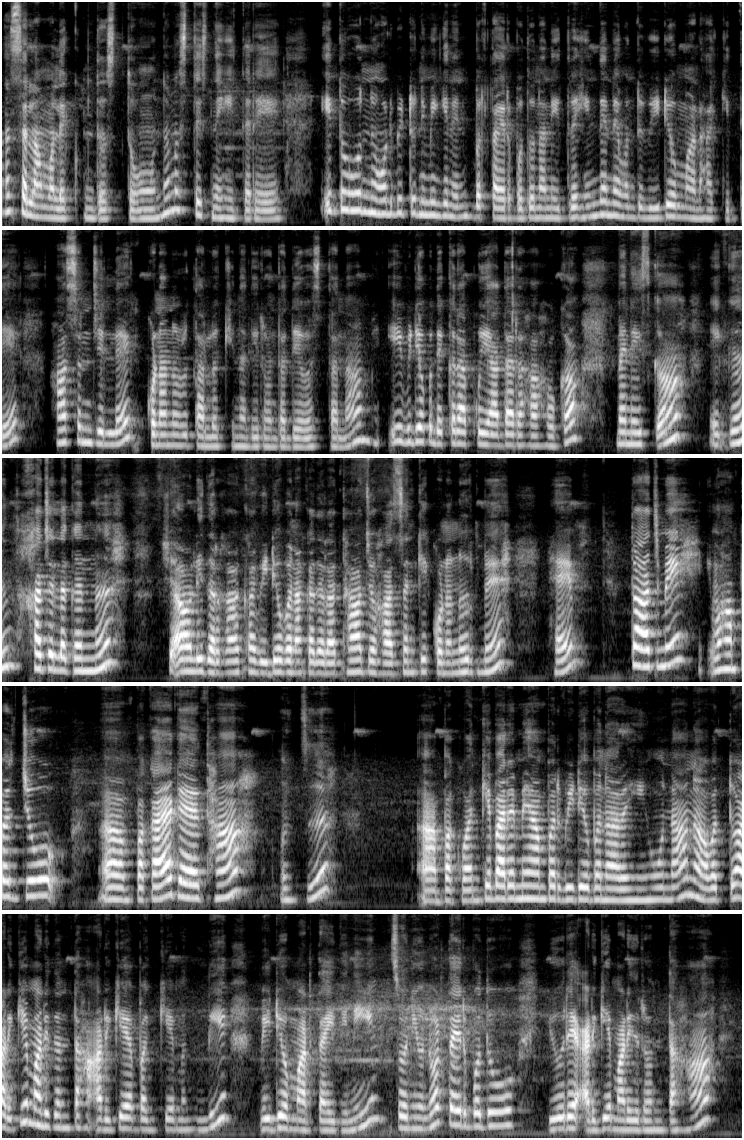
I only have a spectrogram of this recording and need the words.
ಅಸ್ಸಲಾಮ್ ವಲೈಕುಮ್ ದೋಸ್ತು ನಮಸ್ತೆ ಸ್ನೇಹಿತರೆ ಇದು ನೋಡಿಬಿಟ್ಟು ನಿಮಗೆ ನೆನಪು ಬರ್ತಾ ಇರ್ಬೋದು ನಾನು ಇದ್ರ ಹಿಂದೆನೇ ಒಂದು ವಿಡಿಯೋ ಮಾಡಿ ಹಾಕಿದ್ದೆ ಹಾಸನ ಜಿಲ್ಲೆ ಕೊಣನೂರು ತಾಲೂಕಿನಲ್ಲಿರುವಂಥ ದೇವಸ್ಥಾನ ಈ ವಿಡಿಯೋ को देखकर आपको याद आ रहा होगा मैंने इसका एक ख्वाजा लगन शावली दरगाह का वीडियो बनाकर डाला था जो हासन के कोणनूर में है तो आज मैं वहाँ पर जो अ, पकाया गया था उस ಪಕ್ವಾನ್ ಕೆ ಬಾರೆ ಮೇ ಹಮ್ ವೀಡಿಯೋ ವಿಡಿಯೋ ಬನಾ ರಹಿ ಹೂँ. ನಾನು ಅವತ್ತು ಅಡುಗೆ ಮಾಡಿದಂತಹ ಅಡುಗೆಯ ಬಗ್ಗೆ ಮಂದಿ ವಿಡಿಯೋ ಮಾಡ್ತಾ ಇದ್ದೀನಿ. ಸೊ ನೀವು ನೋಡ್ತಾ ಇರ್ಬೋದು, ಇವರೇ ಅಡುಗೆ ಮಾಡಿರುವಂತಹ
